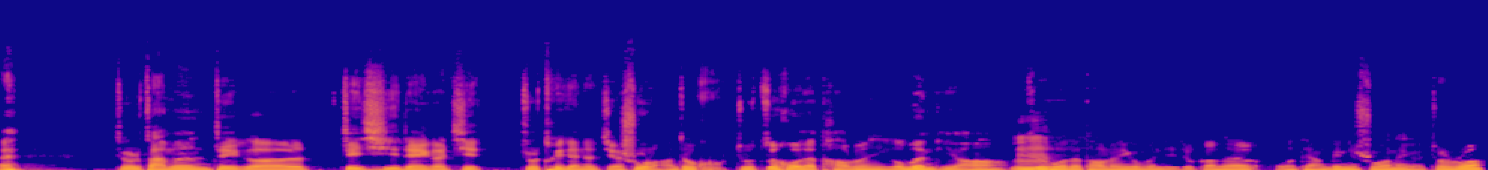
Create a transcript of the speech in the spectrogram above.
哎，就是咱们这个这期这个结就推荐就结束了啊，就就最后再讨论一个问题啊，嗯最后再讨论一个问题，就刚才我想跟你说那个，就是说。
